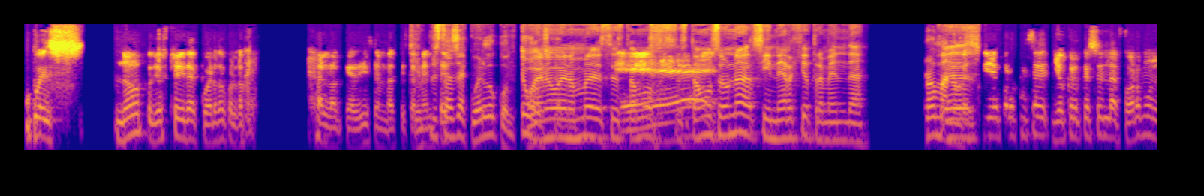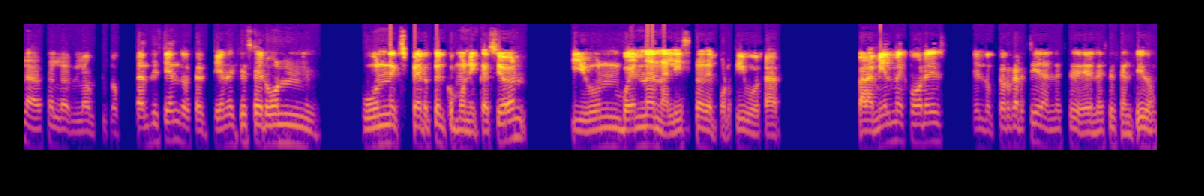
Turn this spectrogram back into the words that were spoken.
Pues no, pues yo estoy de acuerdo con lo que, con lo que dicen, Siempre básicamente. estás de acuerdo con Qué todos. bueno, bueno, hombre, este, estamos, Eh. estamos en una sinergia tremenda. Rómanos. Pues, Es que yo creo que ese- yo creo que esa es la fórmula, o sea, lo, lo- lo que están diciendo, o sea, tiene que ser un, un experto en comunicación y un buen analista deportivo, o sea, para mí el mejor es el doctor García en ese, en ese sentido.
